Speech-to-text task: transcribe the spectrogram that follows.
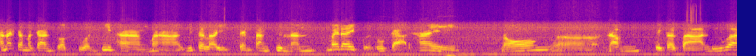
คณะกรรมการสอบสวนที่ทางมหาวิทยาลัยแต่งตั้งขึ้นนั้น ไม่ได้เปิดโอกาสให้ น้องเออนำเอกสารหรือว่า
